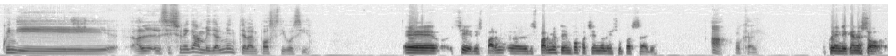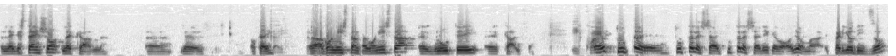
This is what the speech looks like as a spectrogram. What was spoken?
Quindi alle sessioni gambe idealmente la imposti così. Eh, sì, risparmio, eh, risparmio, tempo facendolo in super serie. Ah, ok. Quindi, che ne so, leg extension, leg curl. Eh, le, ok? okay Agonista, antagonista, eh, glutei, eh, calf. E, quando... e tutte, tutte, le se- tutte, le serie che voglio, ma periodizzo,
